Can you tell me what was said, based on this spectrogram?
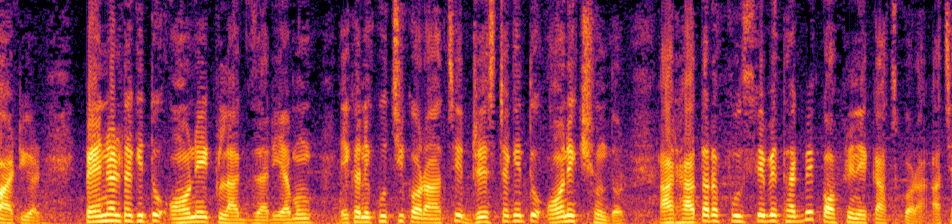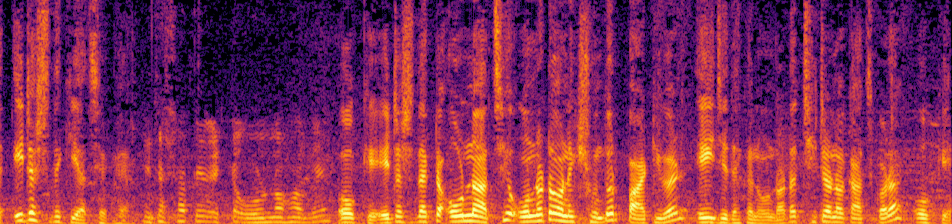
পার্টিয়ার প্যানেলটা কিন্তু অনেক লাক্সারি এবং এখানে কুচি করা আছে ড্রেসটা কিন্তু অনেক সুন্দর। আর হাতারা ফুল স্লিভে থাকবে কফলিনের কাজ করা। আচ্ছা এটার সাথে কি আছে ভাই এটার সাথে একটা ওড়না হবে। ওকে এটার সাথে একটা ওড়না আছে ওড়নাটা অনেক সুন্দর পার্টিওয়ার এই যে দেখেন ওড়নাটা ছিটানো কাজ করা। ওকে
